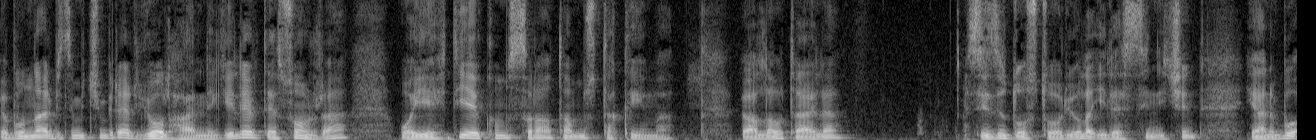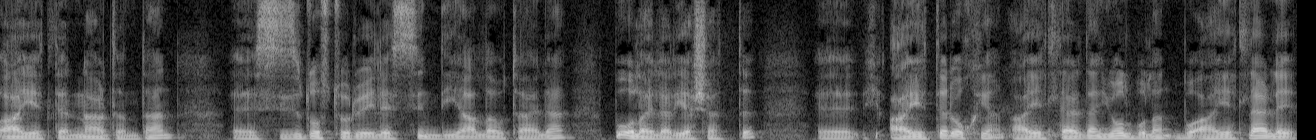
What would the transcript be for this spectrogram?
Ve bunlar bizim için birer yol haline gelir de sonra ve yehdiyekum sırata mustakima. Ve Allahu Teala sizi dost doğru yola iletsin için yani bu ayetlerin ardından e, sizi dost doğru yola iletsin diye Allahu Teala bu olayları yaşattı. E, ayetleri okuyan, ayetlerden yol bulan, bu ayetlerle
